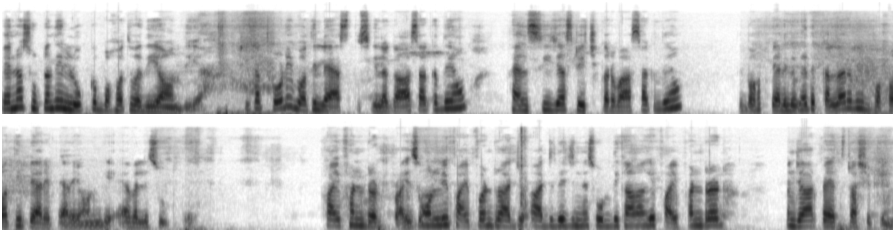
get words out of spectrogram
ਇਹਨਾਂ ਸੂਟਾਂ ਦੀ ਲੁੱਕ ਬਹੁਤ ਵਧੀਆ ਆਉਂਦੀ ਆ। ਠੀਕ ਆ? ਥੋੜੀ ਬਹੁਤੀ ਲੈਸ ਤੁਸੀਂ ਲਗਾ ਸਕਦੇ ਹੋ ਫੈਂਸੀ ਜਾਂ ਸਟਿਚ ਕਰਵਾ ਸਕਦੇ ਹੋ। ਤੇ ਬਹੁਤ ਪਿਆਰੇ ਲੁੱਕ ਹੈ ਤੇ ਕਲਰ ਵੀ ਬਹੁਤ ਹੀ ਪਿਆਰੇ ਪਿਆਰੇ ਆਉਣਗੇ ਇਹ ਵਾਲੇ ਸੂਟ ਦੇ। 500 ਪ੍ਰਾਈਸ ਓਨਲੀ 500 ਅੱਜ ਅੱਜ ਦੇ ਜਿੰਨੇ ਸੂਟ ਦਿਖਾਵਾਂਗੇ 500 50 ਰੁਪਏ extra shipping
